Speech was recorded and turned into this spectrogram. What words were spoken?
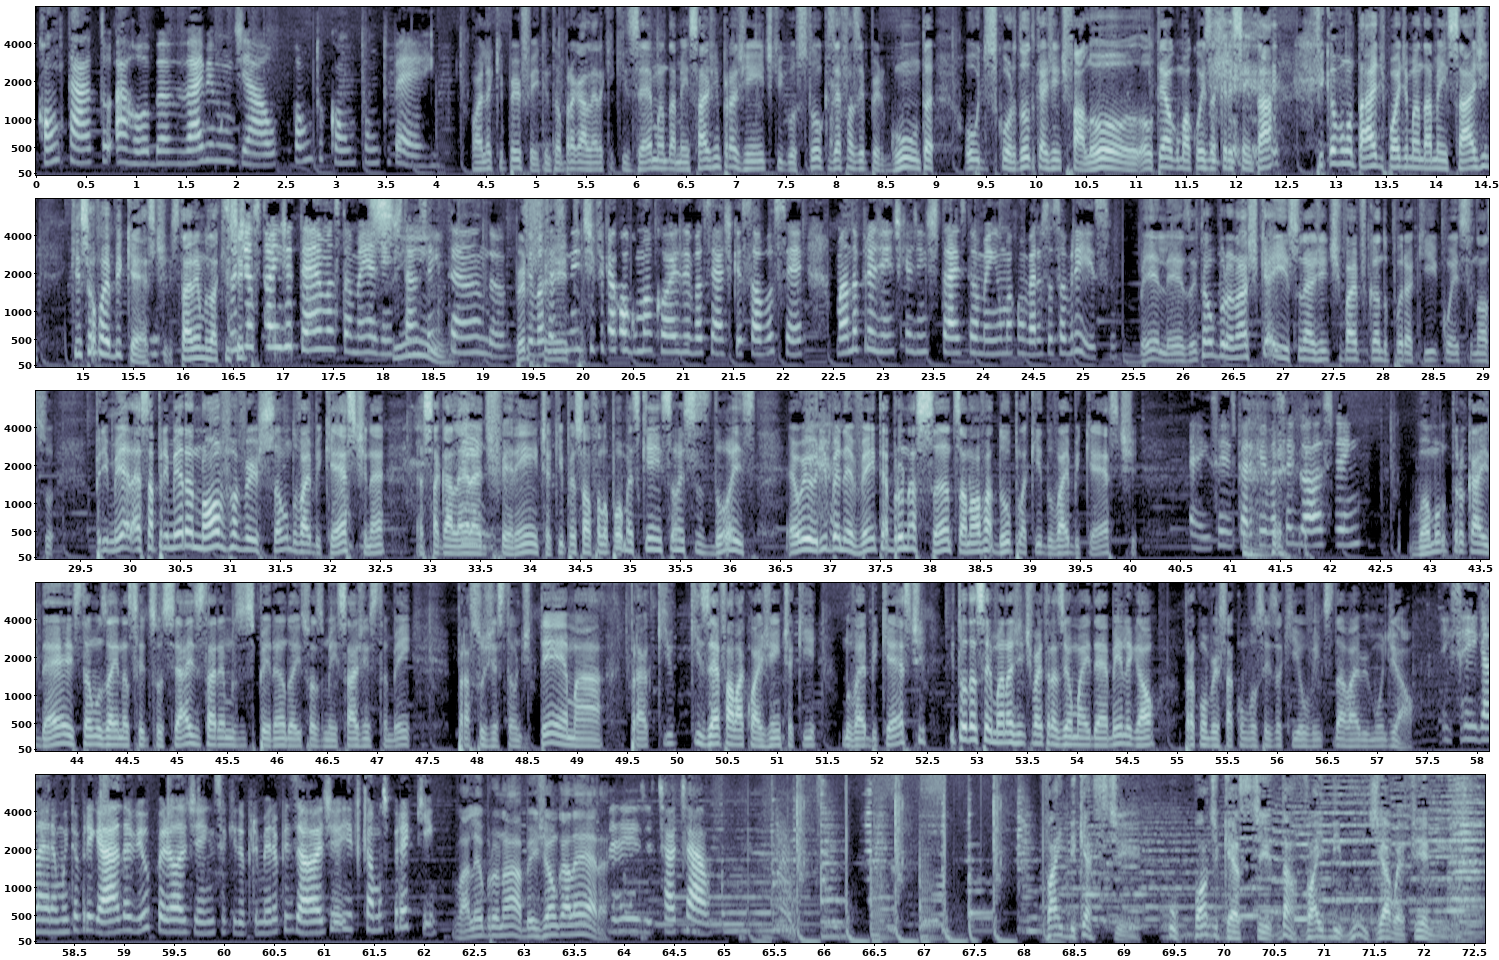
Contato arroba vibemundial.com.br. Olha que perfeito. Então, pra galera que quiser mandar mensagem pra gente, que gostou, quiser fazer pergunta, ou discordou do que a gente falou, ou tem alguma coisa a acrescentar, fica à vontade, pode mandar mensagem, que esse é o Vibecast. Estaremos aqui sempre. Sugestões de temas também a gente tá Sim. aceitando. Se Perfeito. você se identifica com alguma coisa e você acha que é só você, manda pra gente que a gente traz também uma conversa sobre isso. Beleza. Então, Bruno, acho que é isso, né? A gente vai ficando por aqui com esse nosso primeira, essa primeira nova versão do Vibecast, né? Essa galera Sim. diferente aqui. O pessoal falou, pô, mas quem são esses dois? É o Euri Benevento e a Bruna Santos, a nova dupla aqui do Vibecast. É isso aí, espero que você goste, hein? Vamos trocar ideia, estamos aí nas redes sociais, estaremos esperando aí suas mensagens também para sugestão de tema, para que quiser falar com a gente aqui no Vibecast. E toda semana a gente vai trazer uma ideia bem legal para conversar com vocês aqui, ouvintes da Vibe Mundial. É isso aí, galera. Muito obrigada, viu, pela audiência aqui do primeiro episódio e ficamos por aqui. Valeu, Bruna. Beijão, galera. Beijo, tchau, tchau. Vibecast, o podcast da Vibe Mundial FM.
